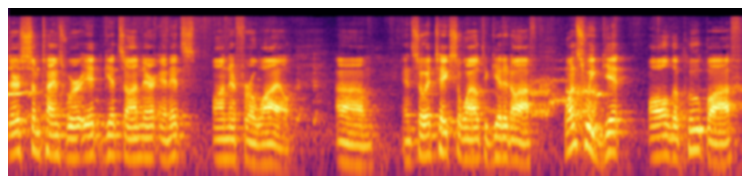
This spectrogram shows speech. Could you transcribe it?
There's sometimes where it gets on there and it's on there for a while. Um, and so it takes a while to get it off. Once we get all the poop off,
